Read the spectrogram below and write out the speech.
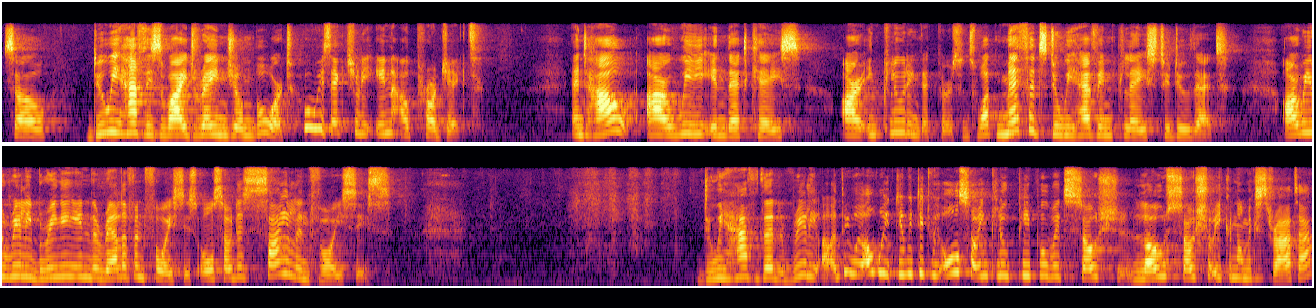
So do we have this wide range on board? Who is actually in our project? And how are we, in that case, are including that persons? What methods do we have in place to do that? Are we really bringing in the relevant voices, also the silent voices? Do we have that really, uh, do we, did, we, did we also include people with social, low socioeconomic strata?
